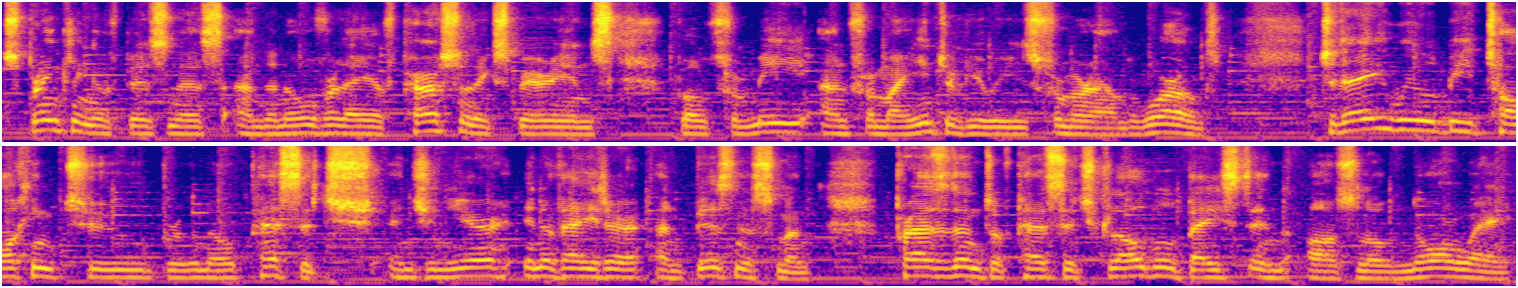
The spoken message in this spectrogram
sprinkling of business, and an overlay of personal experience, both from me and from my interviewees from around the world. Today, we will be talking to Bruno Pesec, engineer, innovator, and businessman, president of Pesec Global, based in Oslo, Norway.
